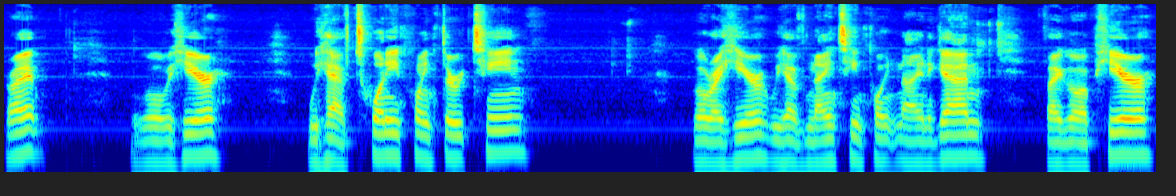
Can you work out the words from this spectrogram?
right? We'll go over here. We have 20.13. Go right here. We have 19.9 again. If I go up here,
